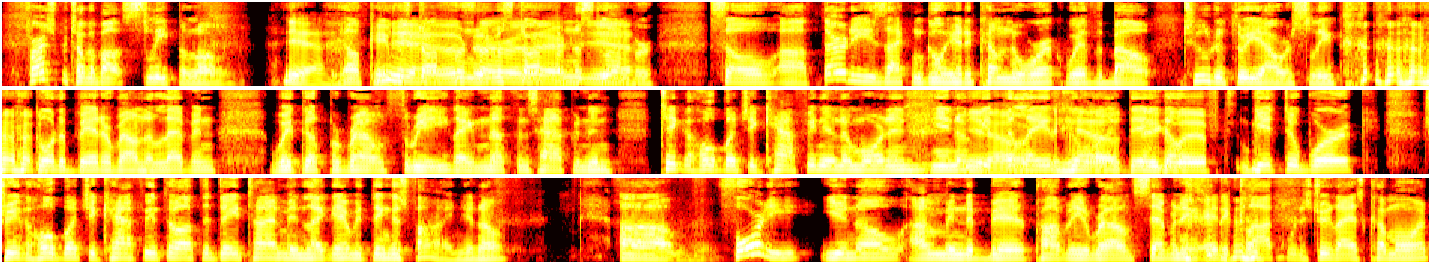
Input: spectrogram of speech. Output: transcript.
First, we talk about sleep alone. Yeah. Okay, we'll Yeah, start from the, we'll right start from the Yeah. slumber. So, uh, 30s, I can go ahead and come to work with about two to three hours sleep. go to bed around 11, wake up around three, like nothing's happening. Take a whole bunch of caffeine in the morning, you know, You get the know, legs yeah, going, and then go lift. get to work, drink a whole bunch of caffeine throughout the daytime, and like everything is fine, you know. Um, 40, you know, I'm in the bed probably around seven or eight o'clock when the street lights come on.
